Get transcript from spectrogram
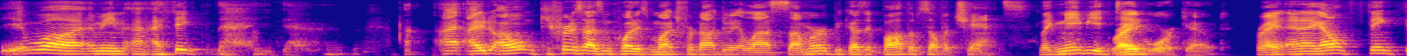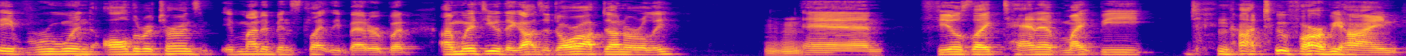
Yeah, well, I mean, I think I, I, I won't criticize them quite as much for not doing it last summer because it bought themselves a chance. Like maybe it right. did work out, right? And I don't think they've ruined all the returns. It might have been slightly better, but I'm with you. They got Zadorov done early, mm-hmm. and feels like Tanev might be not too far behind.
